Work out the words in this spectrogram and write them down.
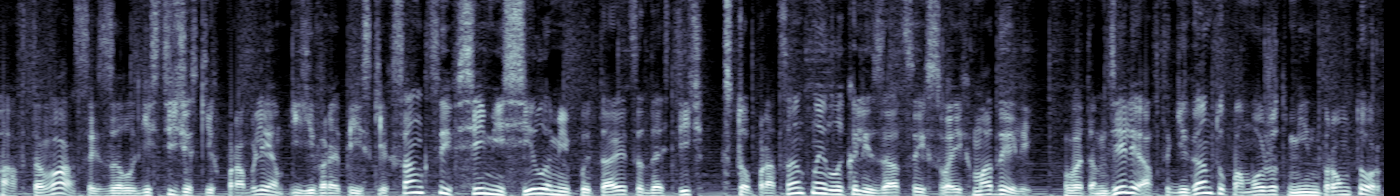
АвтоВАЗ из-за логистических проблем и европейских санкций всеми силами пытается достичь стопроцентной локализации своих моделей. В этом деле автогиганту поможет Минпромторг,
